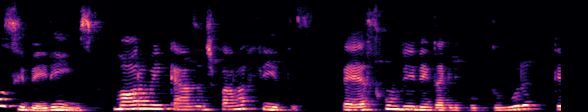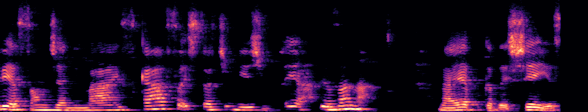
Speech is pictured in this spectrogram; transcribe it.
Os ribeirinhos moram em casa de palafitas, pescam, vivem da agricultura, criação de animais, caça, extrativismo e artesanato. Na época das cheias,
